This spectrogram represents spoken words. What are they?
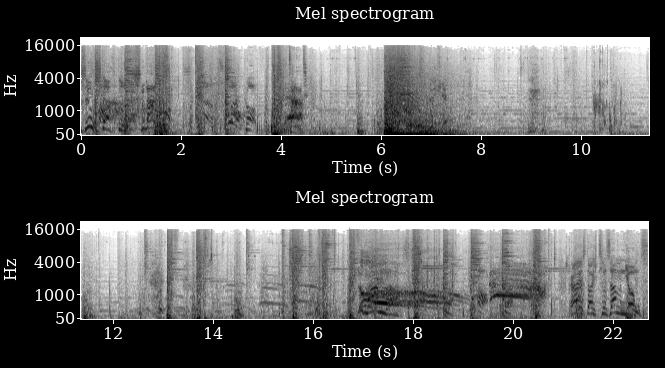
Versuch's doch, du Schwanz! Schwachkopf! Verdammt! Reißt euch zusammen, Jungs!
